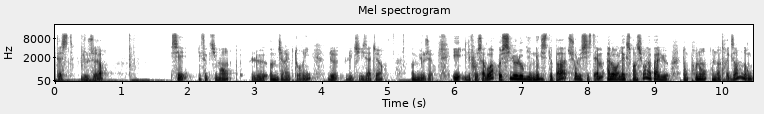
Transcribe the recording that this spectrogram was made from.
test user, c'est effectivement le home directory de l'utilisateur home user. Et il faut savoir que si le login n'existe pas sur le système, alors l'expansion n'a pas lieu. Donc prenons un autre exemple. Donc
